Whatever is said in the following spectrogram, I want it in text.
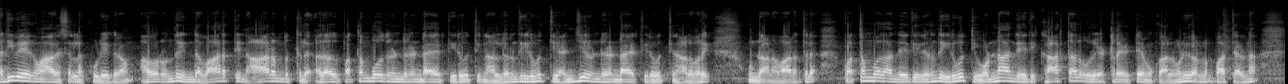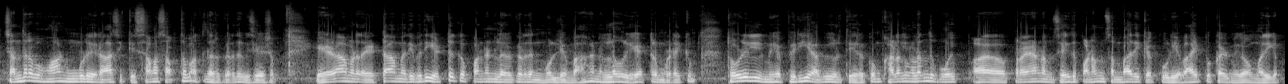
அதிவேகமாக செல்லக்கூடிய கிரகம். அவர் வந்து இந்த வாரத்தின் ஆரம்பத்தில் அதாவது பத்தொம்போது ரெண்டு ரெண்டாயிரத்தி இருபத்தி நாலுலேருந்து இருபத்தி அஞ்சு ரெண்டு ரெண்டாயிரத்தி இருபத்தி நாலு வரை உண்டான வாரத்தில் பத்தொம்போதாம் தேதியிலிருந்து இருபத்தி ஒன்றாம் தேதி கார்த்தால் ஒரு எட்டரை எட்டே முக்கால் மணி வரலாம் பார்த்தேன்னா சந்திர பகவான் உங்களுடைய ராசிக்கு சம சப்தமத்தில் இருக்கிறது விசேஷம். ஏழாம் இட எட்டாம் அதிபதி எட்டுக்கு பன்னெண்டில் இருக்கிறதன் மூலியமாக நல்ல ஒரு ஏற்றம் கிடைக்கும். தொழிலில் மிகப்பெரிய அபிவிருத்தி இருக்கும். கடல் கடந்து போய் பிரயாணம் செய்து பணம் சம்பாதிக்கக்கூடிய வாய்ப்புகள் மிகவும் அதிகம்.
